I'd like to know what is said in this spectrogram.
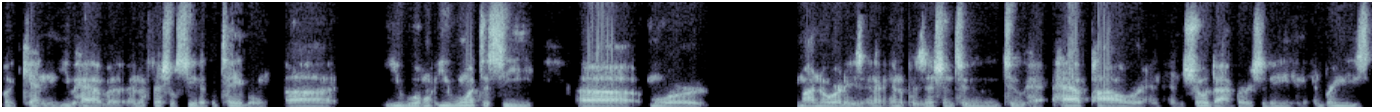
but can you have a, an official seat at the table? Uh, you want you want to see uh, more minorities in a, in a position to to ha- have power and, and show diversity and, and bring these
